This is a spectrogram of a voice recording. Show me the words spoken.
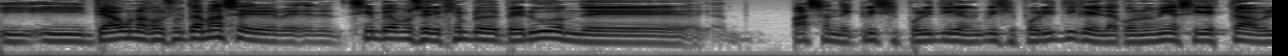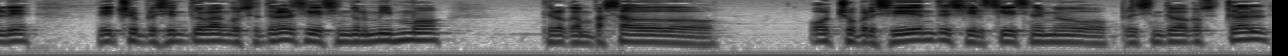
Y, te hago una consulta más, siempre damos el ejemplo de Perú donde pasan de crisis política en crisis política y la economía sigue estable, de hecho el presidente del Banco Central sigue siendo el mismo, creo que han pasado ocho presidentes y él sigue siendo el mismo presidente del Banco Central.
